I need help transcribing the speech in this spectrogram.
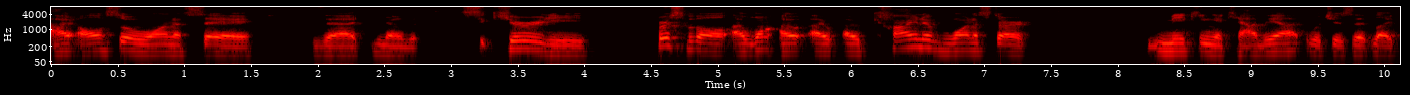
I also want to say that you know the security. First of all, I want I, I, I kind of want to start making a caveat, which is that like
